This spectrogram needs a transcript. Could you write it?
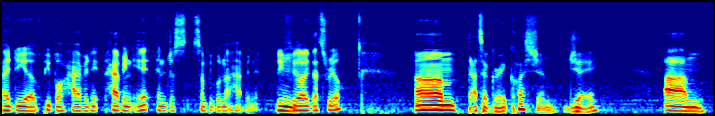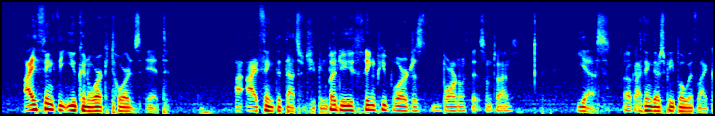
idea of people having it, having it, and just some people not having it? Do you Hmm. feel like that's real? Um, that's a great question, Jay. Um, I think that you can work towards it. I, I think that that's what you can But do. do you think people are just born with it sometimes? yes. Okay. I think there's people with like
